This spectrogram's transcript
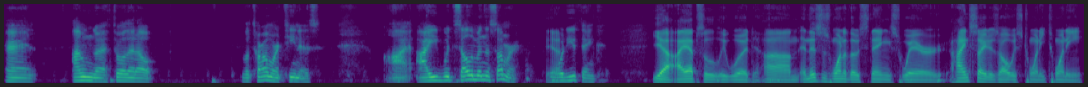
and I'm gonna throw that out. Lautaro Martinez, I I would sell him in the summer. Yeah. What do you think? Yeah, I absolutely would. Um, and this is one of those things where hindsight is always 2020.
